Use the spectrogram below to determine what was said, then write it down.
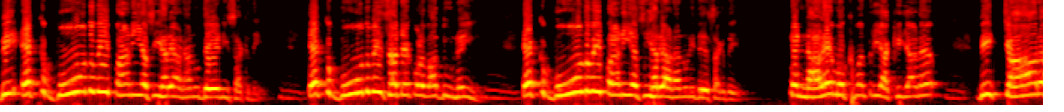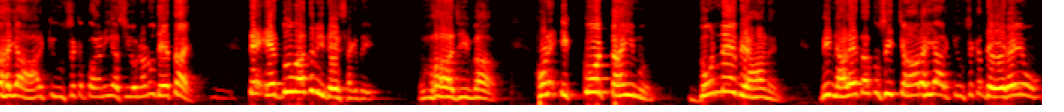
ਵੀ ਇੱਕ ਬੂੰਦ ਵੀ ਪਾਣੀ ਅਸੀਂ ਹਰਿਆਣਾ ਨੂੰ ਦੇ ਨਹੀਂ ਸਕਦੇ। ਇੱਕ ਬੂੰਦ ਵੀ ਸਾਡੇ ਕੋਲ ਵਾਧੂ ਨਹੀਂ। ਇੱਕ ਬੂੰਦ ਵੀ ਪਾਣੀ ਅਸੀਂ ਹਰਿਆਣਾ ਨੂੰ ਨਹੀਂ ਦੇ ਸਕਦੇ। ਤੇ ਨਾਲੇ ਮੁੱਖ ਮੰਤਰੀ ਆਖੀ ਜਾਣ ਵੀ 4000 ਕਿਊਸਕ ਪਾਣੀ ਅਸੀਂ ਉਹਨਾਂ ਨੂੰ ਦੇਤਾ ਹੈ। ਤੇ ਇਦੋਂ ਵੱਧ ਨਹੀਂ ਦੇ ਸਕਦੇ। ਵਾਹ ਜੀ ਵਾਹ। ਹੁਣ ਇੱਕੋ ਟਾਈਮ ਦੋਨੇ ਬਿਆਨ ਵੀ ਨਾਲੇ ਤਾਂ ਤੁਸੀਂ 4000 ਕਿਊਸਕ ਦੇ ਰਹੇ ਹੋ।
